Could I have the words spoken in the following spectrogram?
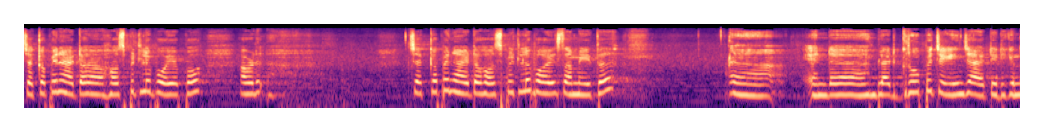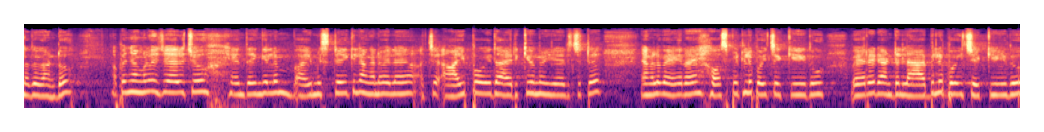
ചെക്കപ്പിനായിട്ട് ഹോസ്പിറ്റലിൽ പോയപ്പോൾ അവിടെ ചെക്കപ്പിനായിട്ട് ഹോസ്പിറ്റലിൽ പോയ സമയത്ത് എന്റെ ബ്ലഡ് ഗ്രൂപ്പ് ചേഞ്ച് ആയിട്ടിരിക്കുന്നത് കണ്ടു. അപ്പോൾ ഞങ്ങൾ വിചാരിച്ചു എന്തെങ്കിലും ബൈ മിസ്റ്റേക്കിൽ അങ്ങനെ വല്ല ആയിപ്പോയതായിരിക്കും എന്ന് വിചാരിച്ചിട്ട് ഞങ്ങൾ വേറെ ഹോസ്പിറ്റലിൽ പോയി ചെക്ക് ചെയ്തു. വേറെ രണ്ട് ലാബിൽ പോയി ചെക്ക് ചെയ്തു.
